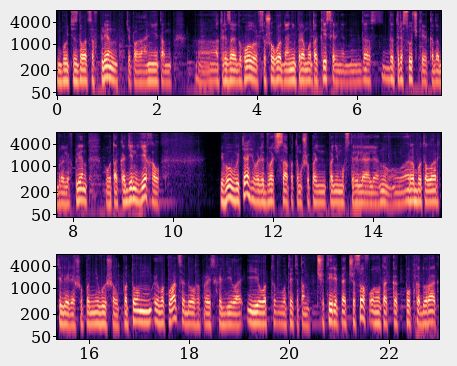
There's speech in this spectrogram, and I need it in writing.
будете сдаваться в плен, типа, они там э, отрезают голову, все что угодно, они прям вот так искренне, до, до трясучки, когда брали в плен, вот так один ехал, его вытягивали два часа, потому что по, по нему стреляли. Ну, работала артиллерия, чтобы он не вышел. Потом эвакуация долго происходила. И вот, вот эти там 4-5 часов он вот так, как попка-дурак,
